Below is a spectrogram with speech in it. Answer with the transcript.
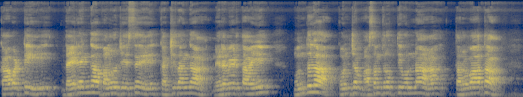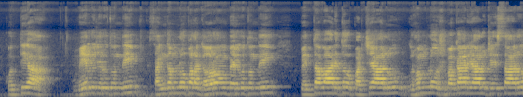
కాబట్టి ధైర్యంగా పనులు చేస్తే ఖచ్చితంగా నెరవేరుతాయి. ముందుగా కొంచెం అసంతృప్తి ఉన్న తర్వాత కొద్దిగా మేలు జరుగుతుంది. సంఘం లోపల గౌరవం పెరుగుతుంది. పెద్దవారితో పరిచయాలు గృహంలో శుభకార్యాలు చేస్తారు.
